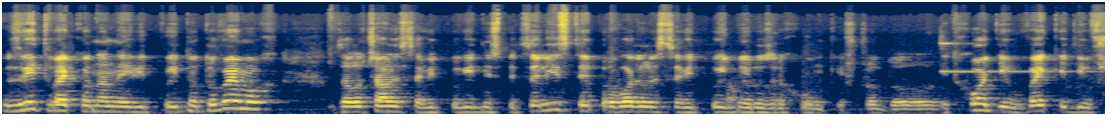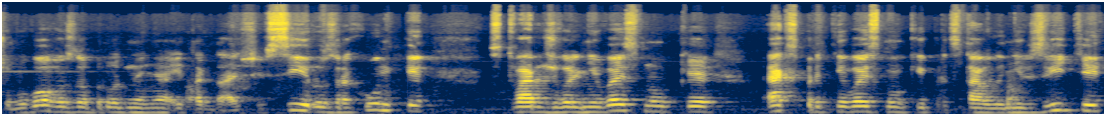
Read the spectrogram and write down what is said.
Звіт виконаний відповідно до вимог. Залучалися відповідні спеціалісти, проводилися відповідні розрахунки щодо відходів, викидів, шумового забруднення і так далі. Всі розрахунки, стверджувальні висновки, експертні висновки представлені в звіті.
